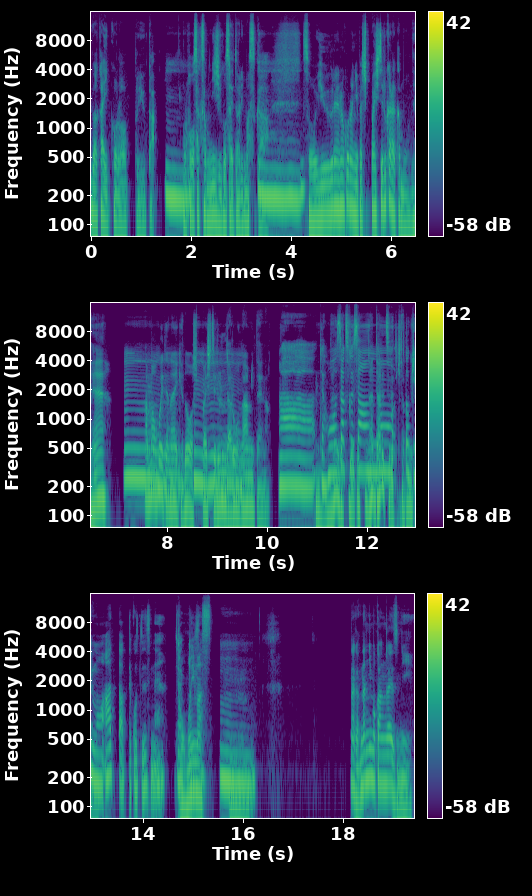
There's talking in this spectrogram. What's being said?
若い頃というか、うん。この豊作さんも25歳とありますが、うん。そういうぐらいの頃にやっぱ失敗してるからかもね。うん。あんま覚えてないけど失敗してるんだろうなうんみたいな。ああじゃあうん。豊作さんの時もあったってことですね。と思います。うん、ん。なんか何にも考えずに、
